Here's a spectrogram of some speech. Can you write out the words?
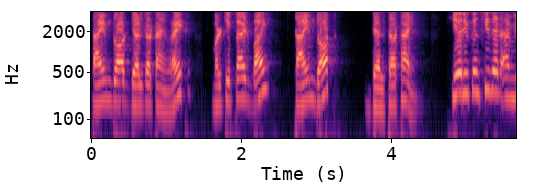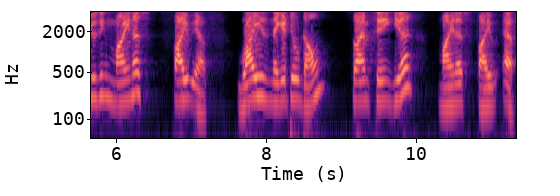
time dot delta time, right? Multiplied by time dot delta time. Here you can see that I'm using minus 5f. y is negative down. So I'm saying here minus 5f.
